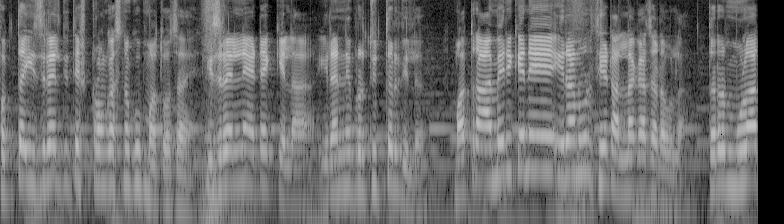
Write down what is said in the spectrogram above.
फक्त इस्रायल तिथे स्ट्रॉंग असणं खूप महत्त्वाचा आहे. इस्रायलने अटॅक केला इराणने प्रत्युत्तर दिलं. मात्र अमेरिकेने इराणवर थेट हल्ला का चढवला? तर मुळात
